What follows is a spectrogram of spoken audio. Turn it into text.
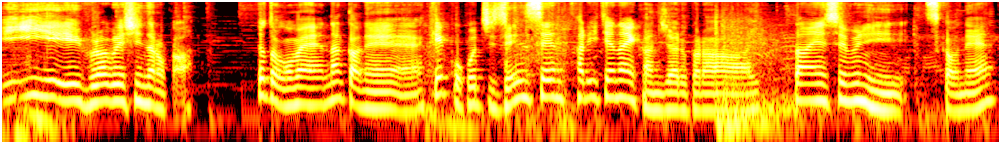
いい、いい、フラグで死んだのか？ちょっとごめん。なんかね、結構こっち前線足りてない感じあるから、一旦 S7 に使うね。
